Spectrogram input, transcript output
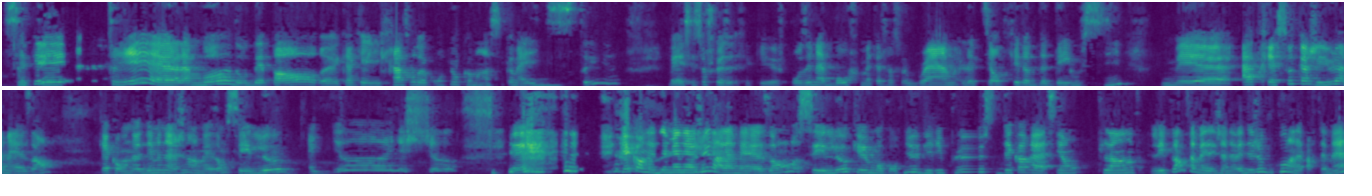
C'était très à la mode au départ, quand les créateurs de contenu ont commencé comme à exister. Ben c'est ça que je faisais. Fait que je posais ma bouffe, je mettais ça sur le gram, le petit outfit of the day aussi. Mais après ça, quand j'ai eu la maison, quand on a déménagé dans la maison, c'est là, aïe, le chat! quand on a déménagé dans la maison, c'est là que mon contenu a viré plus décoration, plantes. Les plantes, j'en avais déjà beaucoup en appartement,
